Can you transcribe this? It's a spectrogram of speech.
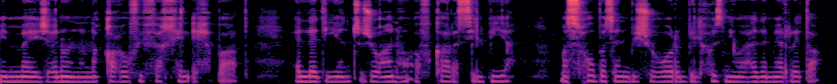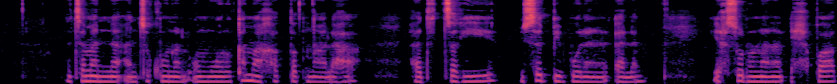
مما يجعلنا نقع في فخ الإحباط الذي ينتج عنه أفكار سلبية مصحوبة بشعور بالحزن وعدم الرضا. نتمنى أن تكون الأمور كما خططنا لها. هذا التغيير يسبب لنا الألم يحصل لنا الإحباط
